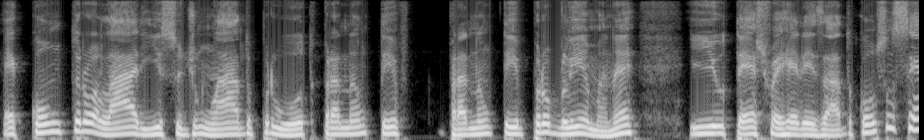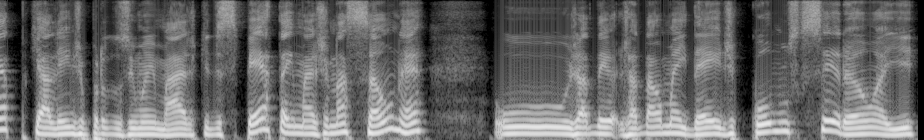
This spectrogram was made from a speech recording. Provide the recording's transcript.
é, controlar isso de um lado para o outro para não ter para não ter problema, né? E o teste foi realizado com sucesso, porque além de produzir uma imagem que desperta a imaginação, né? O, já, de, já dá uma ideia de como serão aí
